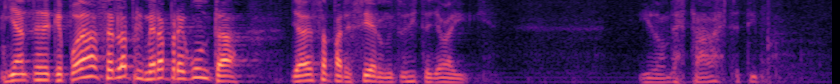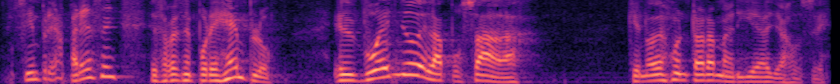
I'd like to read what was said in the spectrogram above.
y antes de que puedas hacer la primera pregunta, ya desaparecieron y tú dijiste, ya va, ¿y dónde estaba este tipo? Siempre aparecen, desaparecen. Por ejemplo, el dueño de la posada que no dejó entrar a María y a José.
